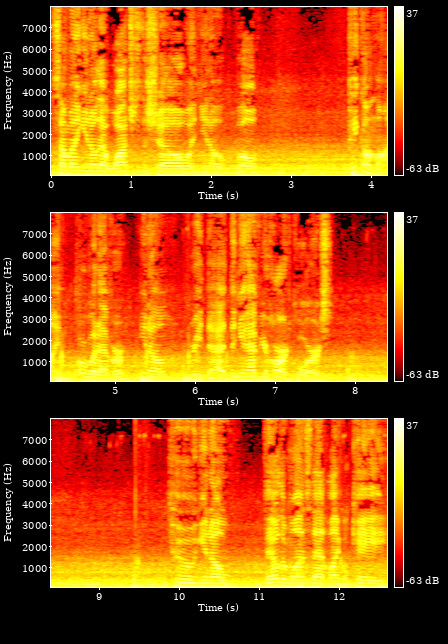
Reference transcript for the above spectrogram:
somebody you know that watches the show and you know well peek online or whatever. You know, read that. Then you have your hardcores, who you know they're the ones that like okay.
